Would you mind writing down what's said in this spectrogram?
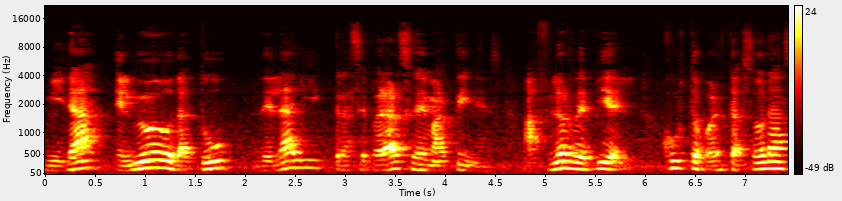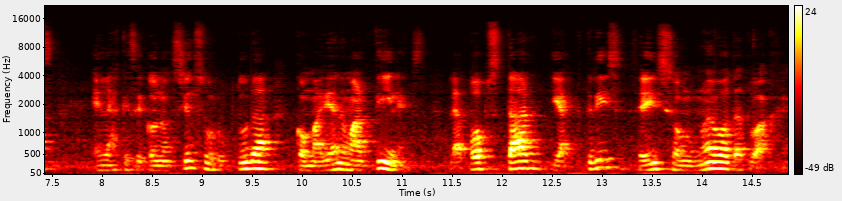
Mirá el nuevo tatú de Lali tras separarse de Martínez, a flor de piel, justo por estas horas en las que se conoció su ruptura con Mariano Martínez. La pop star y actriz se hizo un nuevo tatuaje.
